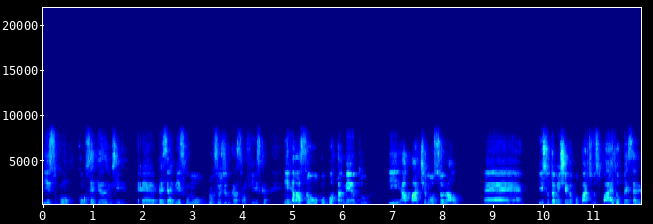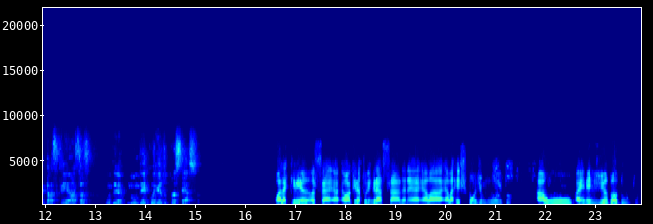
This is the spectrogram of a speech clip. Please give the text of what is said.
Isso com, com certeza a gente é, percebe isso como professor de educação física em relação ao comportamento e a parte emocional. É, isso também chega por parte dos pais ou percebe pelas crianças no, de, no decorrer do processo? Olha, a criança é, é uma criatura engraçada, né? Ela, ela responde muito ao, à energia do adulto,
